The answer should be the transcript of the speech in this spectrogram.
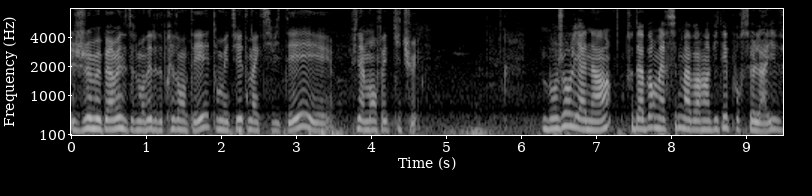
je me permets de te demander de te présenter ton métier, ton activité et finalement en fait qui tu es. Bonjour Liana, tout d'abord merci de m'avoir invité pour ce live.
